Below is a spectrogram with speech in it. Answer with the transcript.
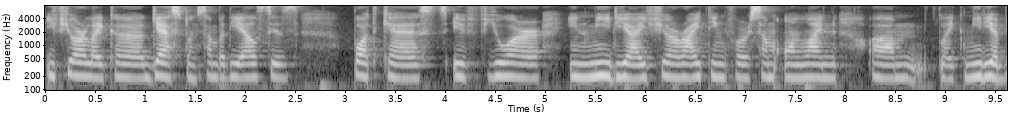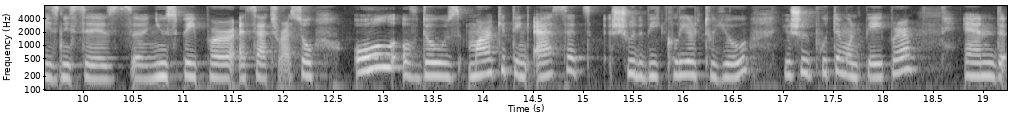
if you are like a guest on somebody else's podcasts, if you are in media, if you are writing for some online um, like media businesses, uh, newspaper, etc. So all of those marketing assets should be clear to you. You should put them on paper and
